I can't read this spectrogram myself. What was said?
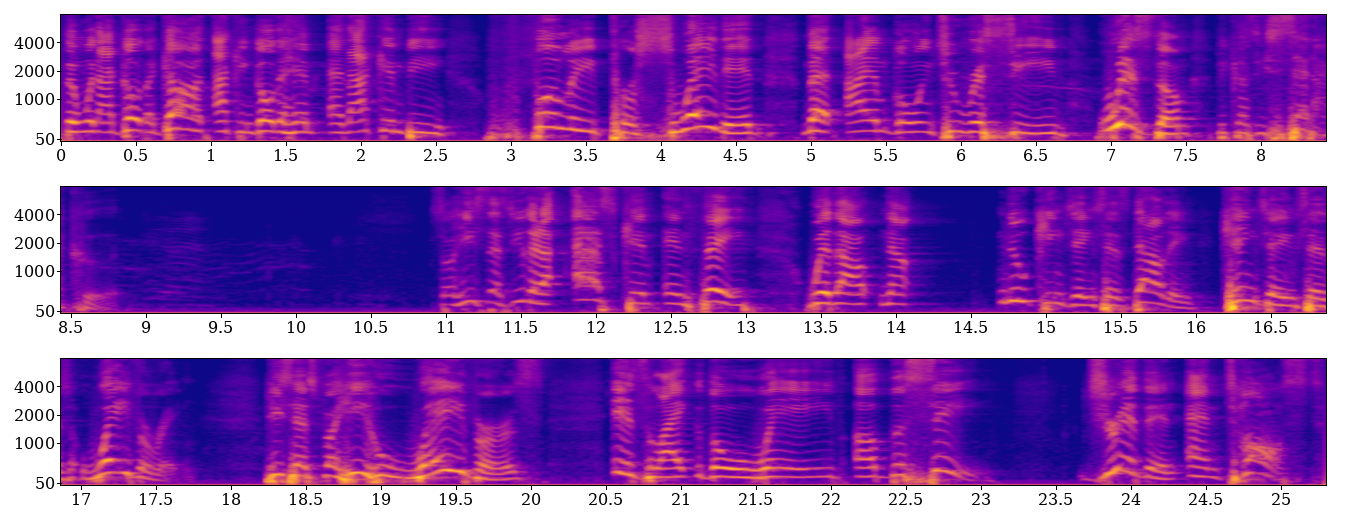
then when I go to God, I can go to him and I can be fully persuaded that I am going to receive wisdom because he said I could. So he says you got to ask him in faith without now New King James says doubting. King James says wavering. He says for he who wavers is like the wave of the sea, driven and tossed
